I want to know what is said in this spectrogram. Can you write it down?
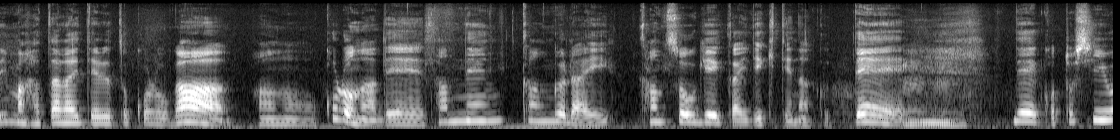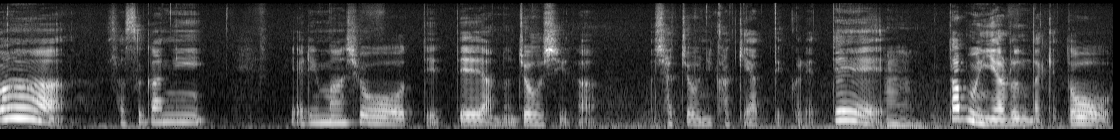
今働いてるところがあのコロナで3年間ぐらい歓送迎会できてなくて、うんで今年はさすがにやりましょうって言ってあの上司が社長に掛け合ってくれて、うん。多分やるんだけど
